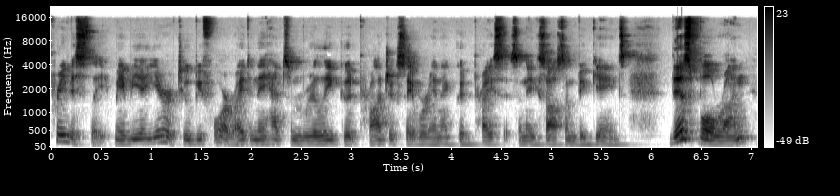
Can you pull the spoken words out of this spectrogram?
previously, maybe a year or two before, right? And they had some really good projects they were in at good prices and they saw some big gains. This bull run,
